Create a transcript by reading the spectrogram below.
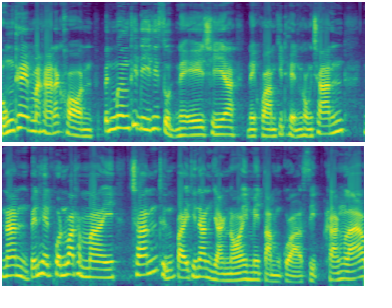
รุงเทพมหานครเป็นเมืองที่ดีที่สุดในเอเชีย ในความคิดเห็นของฉัน นั่นเป็นเหตุผลว่าทำไม ฉันถึงไปที่นั่นอย่างน้อยไม่ต่ำกว่า 10 ครั้งแล้ว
